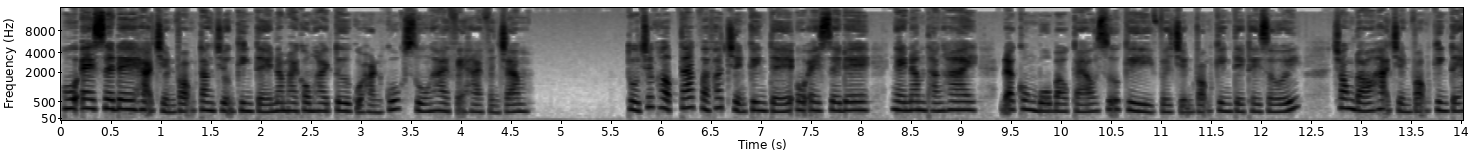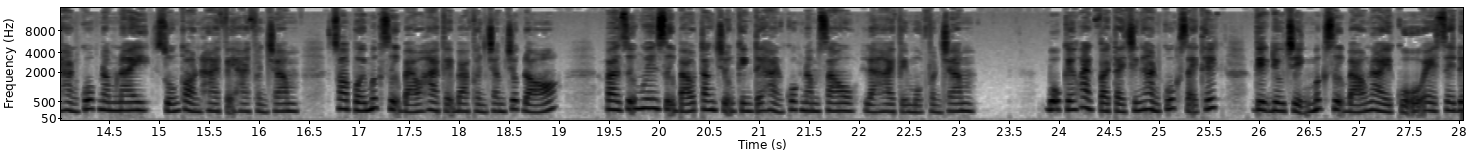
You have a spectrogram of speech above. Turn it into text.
OECD hạ triển vọng tăng trưởng kinh tế năm 2024 của Hàn Quốc xuống 2,2%. Tổ chức Hợp tác và Phát triển Kinh tế OECD ngày 5 tháng 2 đã công bố báo cáo giữa kỳ về triển vọng kinh tế thế giới, trong đó hạ triển vọng kinh tế Hàn Quốc năm nay xuống còn 2,2% so với mức dự báo 2,3% trước đó, và giữ nguyên dự báo tăng trưởng kinh tế Hàn Quốc năm sau là 2,1%. Bộ Kế hoạch và Tài chính Hàn Quốc giải thích việc điều chỉnh mức dự báo này của OECD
